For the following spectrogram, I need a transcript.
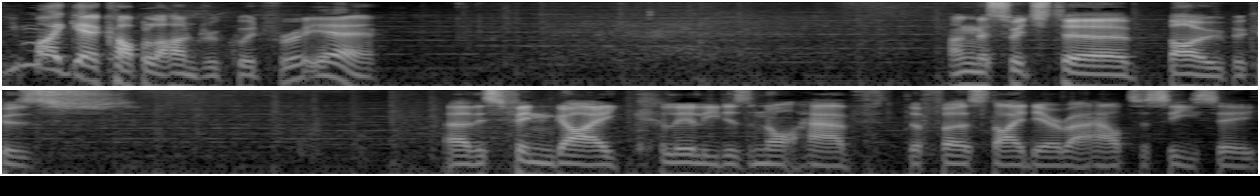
You might get a couple of hundred quid for it, yeah. I'm going to switch to bow because uh, this Finn guy clearly does not have the first idea about how to CC.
